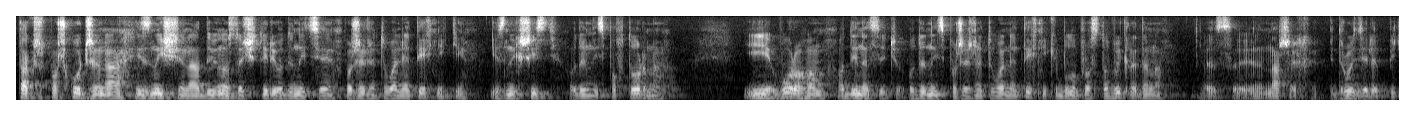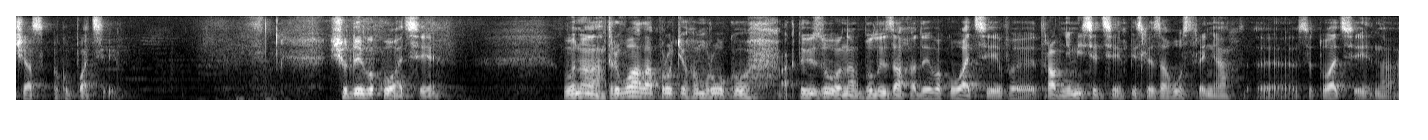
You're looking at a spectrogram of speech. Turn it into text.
Також пошкоджена і знищена 94 одиниці пожежно-рятувальної техніки, із них 6 одиниць повторно. І ворогом 11 одиниць пожежно-рятувальної техніки було просто викрадено з наших підрозділів під час окупації. Щодо евакуації, вона тривала протягом року. Активізовано були заходи евакуації в травні місяці після загострення е, ситуації на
